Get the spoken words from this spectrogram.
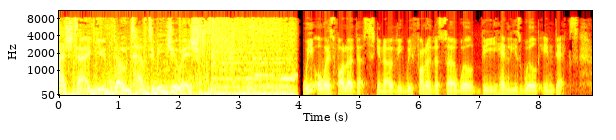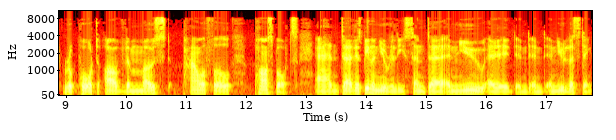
Hashtag you don't have to be Jewish. We always follow this, you know, the, we follow this uh, world, the Henley's World Index report of the most powerful passports. And uh, there's been a new release and uh, a new a, a, a, new listing.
